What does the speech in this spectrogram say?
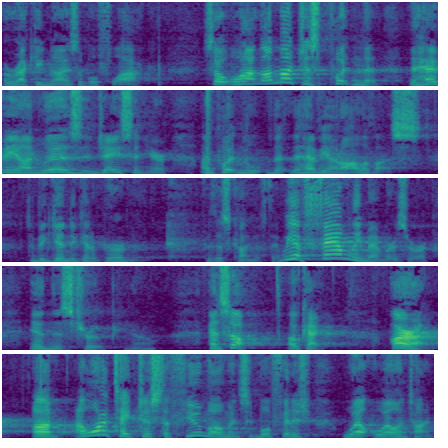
a recognizable flock. So well, I'm not just putting the, the heavy on Liz and Jason here, I'm putting the, the, the heavy on all of us to begin to get a burden for this kind of thing. We have family members who are in this troop, you know. And so, okay, all right. Um, I want to take just a few moments, and we'll finish well, well in time.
